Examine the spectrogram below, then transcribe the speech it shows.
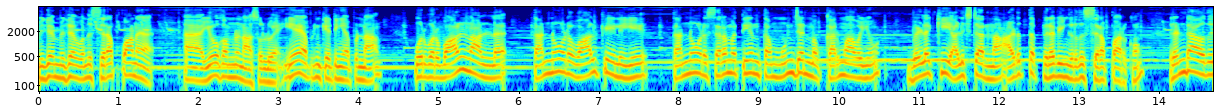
மிக மிக வந்து சிறப்பான யோகம்னு நான் சொல்லுவேன். ஏன் அப்படின்னு கேட்டிங்க அப்படின்னா ஒருவர் வாழ்நாளில் தன்னோட வாழ்க்கையிலேயே தன்னோட சிரமத்தையும் தம் முன்ஜென்ம கர்மாவையும் விளக்கி அழிச்சிட்டாருன்னா அடுத்த பிறவிங்கிறது சிறப்பாக இருக்கும். ரெண்டாவது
